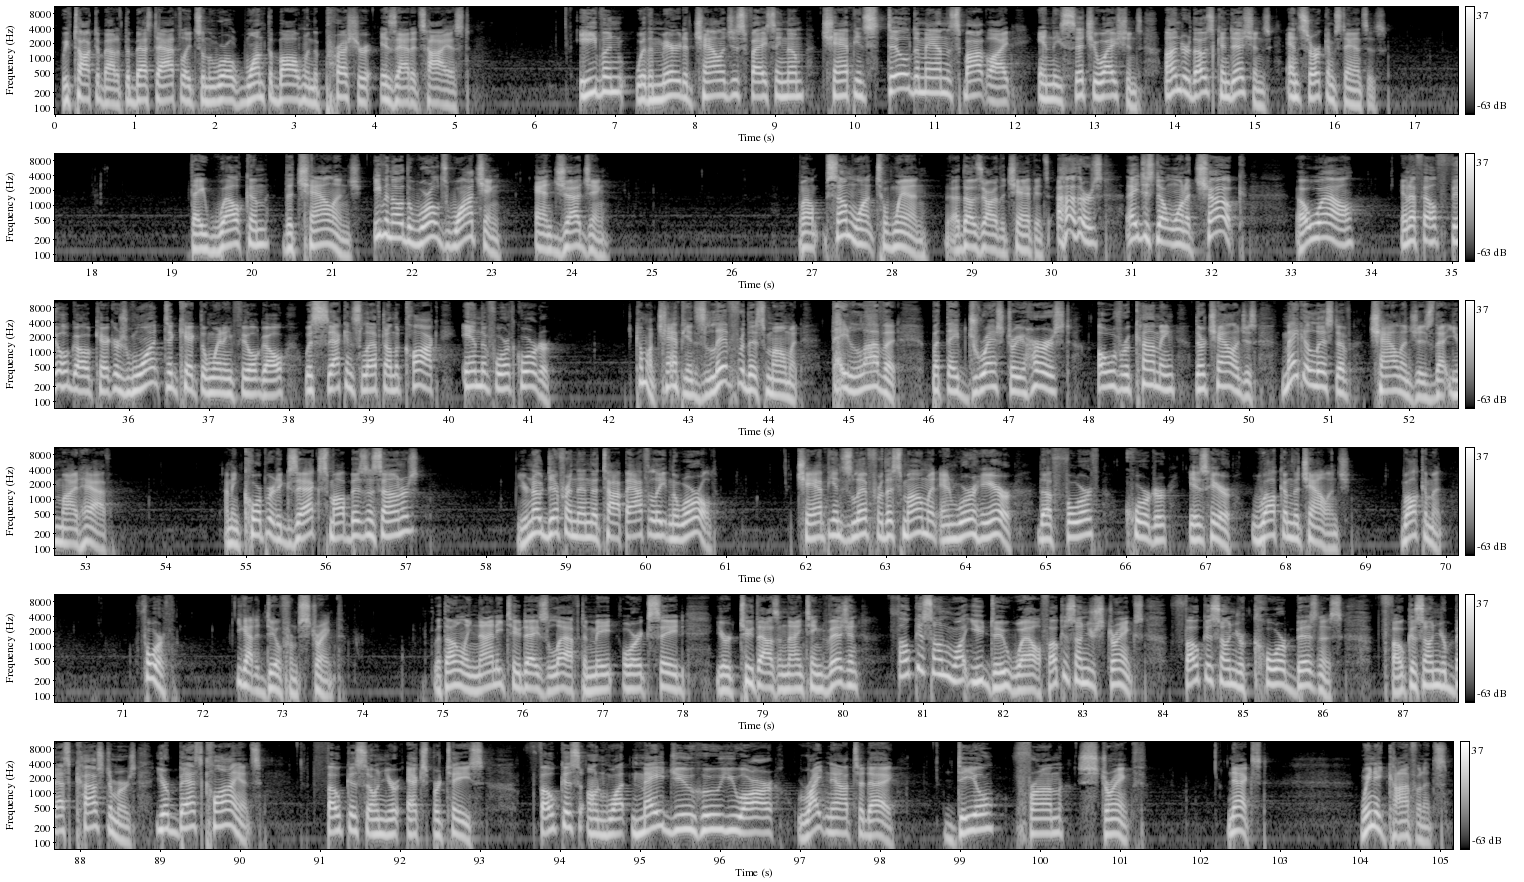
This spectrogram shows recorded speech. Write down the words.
We've talked about it. The best athletes in the world want the ball when the pressure is at its highest. Even with a myriad of challenges facing them, champions still demand the spotlight in these situations, under those conditions and circumstances. They welcome the challenge, even though the world's watching and judging. Well, some want to win. Uh, those are the champions. Others, they just don't want to choke. Oh, well. NFL field goal kickers want to kick the winning field goal with seconds left on the clock in the fourth quarter. Come on, champions, live for this moment. They love it, but they've dressed rehearsed overcoming their challenges. Make a list of challenges that you might have. I mean, corporate execs, small business owners, you're no different than the top athlete in the world. Champions live for this moment, and we're here. The fourth quarter is here. Welcome the challenge. Welcome it. Fourth, you got to deal from strength. With only 92 days left to meet or exceed your 2019 vision, focus on what you do well. Focus on your strengths. Focus on your core business. Focus on your best customers, your best clients Focus on your expertise. Focus on what made you who you are right now today. Deal from strength. Next, we need confidence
